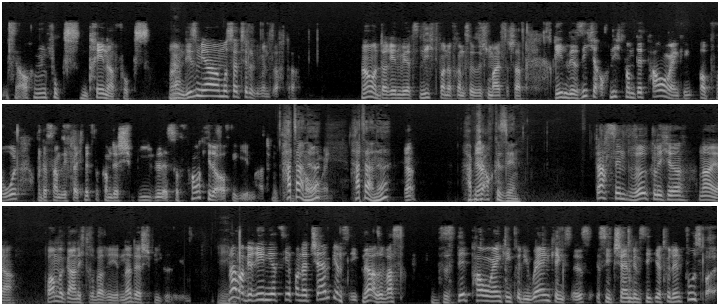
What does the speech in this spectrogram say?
Ist ja auch ein Fuchs, ein Trainerfuchs. Ne? Ja. In diesem Jahr muss er Titel gewinnen, sagt er. Ja, und da reden wir jetzt nicht von der französischen Meisterschaft. Reden wir sicher auch nicht vom Dead Power Ranking, obwohl, und das haben Sie vielleicht mitbekommen, der Spiegel es sofort wieder aufgegeben hat. Mit Hat er, ne? Hat er, ne? Ja. Habe ich Ja. auch gesehen. Das sind wirkliche, naja, brauchen wir gar nicht drüber reden, ne? Der Spiegel eben. Ja. Na, aber wir reden jetzt hier von der Champions League, ne? Also was das Dead Power Ranking für die Rankings ist, ist die Champions League ja für den Fußball.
